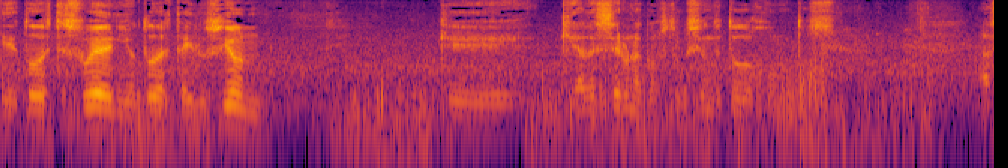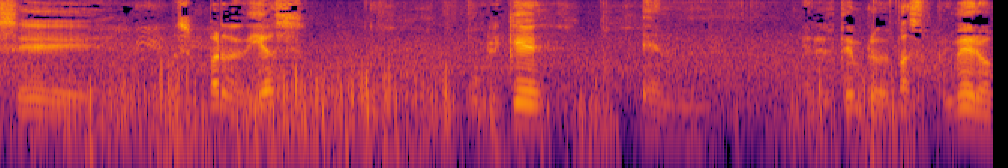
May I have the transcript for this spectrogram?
y de todo este sueño, toda esta ilusión que, que ha de ser una construcción de todos juntos. Hace, hace un par de días publiqué en, en el Templo de Pasos primero,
